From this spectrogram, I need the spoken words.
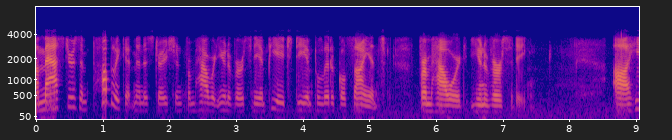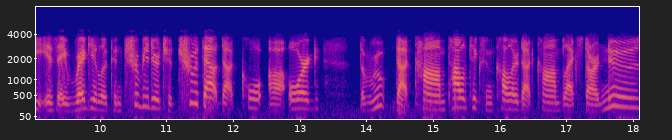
a master's in public administration from Howard University, and PhD in political science from Howard University. Uh, he is a regular contributor to truthout.org, theroot.com, politicsandcolor.com, Black Star News,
